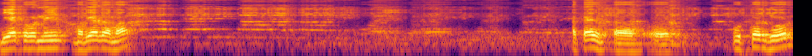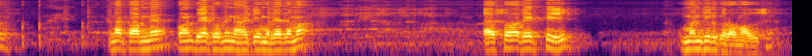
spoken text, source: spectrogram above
બે કરોડની મર્યાદામાં ઉત્તર ઝોન કામને પણ બે કરોડની નાણાકીય મર્યાદામાં એસો રેટથી મંજૂર કરવામાં આવ્યું છે.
